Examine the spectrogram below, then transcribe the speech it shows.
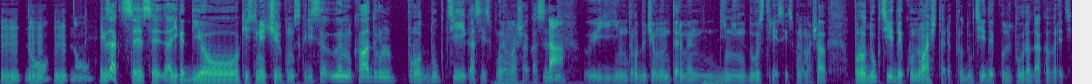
Mhm, Nu? mhm, mhm. Nu? Exact, se, se, adică e o chestiune circumscrisă în cadrul producției, ca să-i spunem așa, ca să Da. îi introducem un termen din industrie, să-i spunem așa, producție de cunoaștere, producție de cultură, dacă vreți.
